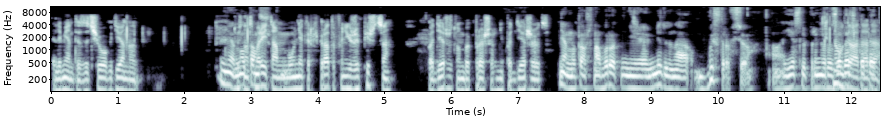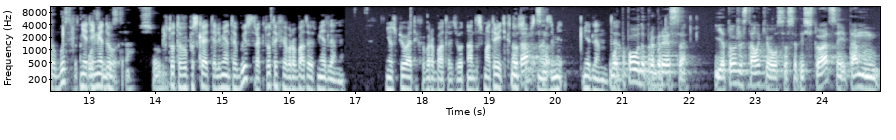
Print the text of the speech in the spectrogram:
элементы, из-за чего, где она... Не, То ну, есть, надо там смотреть, там у некоторых операторов у них же пишется, поддерживает он backpressure, не поддерживается. Не, ну там же наоборот не медленно, а быстро все. А если, к примеру, ну, задача да, какая-то да, да. быстро, Нет, я имею в виду, кто-то выпускает элементы быстро, а кто-то их обрабатывает медленно не успевает их обрабатывать. Вот надо смотреть, кто, ну, там, собственно, см... медленно. Вот по поводу прогресса. Я тоже сталкивался с этой ситуацией. Там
